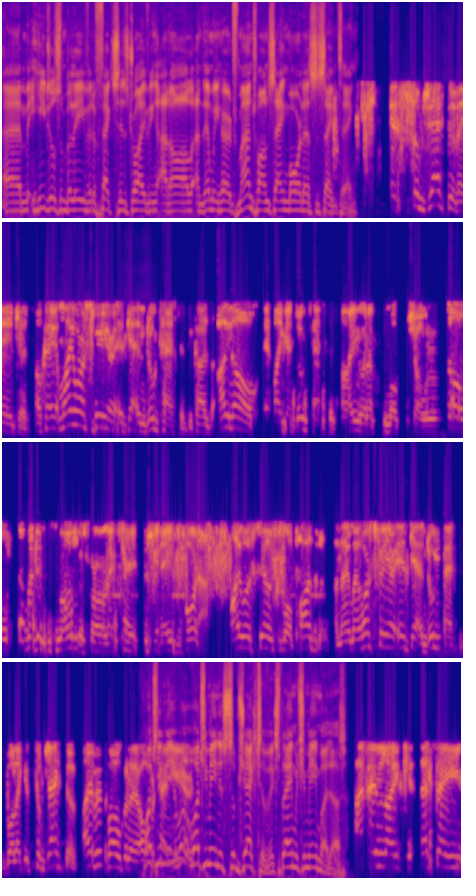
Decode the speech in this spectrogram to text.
Um, he doesn't believe it affects his driving at all. And then we heard from Antoine saying more or less the same thing. It's subjective, Adrian. Okay, my worst fear is getting drug tested because I know if I get drug tested, I'm going to come up. So I didn't smoke this for let's say three days before that, I will still come up positive. And now my worst fear is getting drug tested, but like it's subjective. I've been smoking it uh, over What do you ten mean? years. What, what do you mean it's subjective? Explain what you mean by that. As in, like, let's say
